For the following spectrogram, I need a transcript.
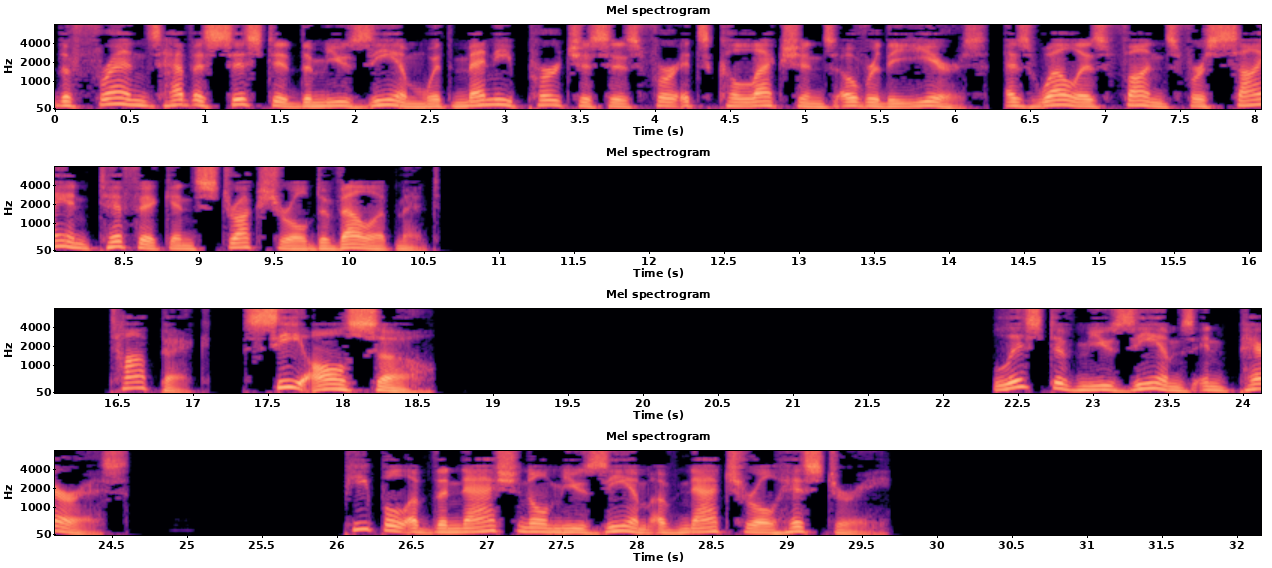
The Friends have assisted the museum with many purchases for its collections over the years, as well as funds for scientific and structural development. See also List of museums in Paris People of the National Museum of Natural History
